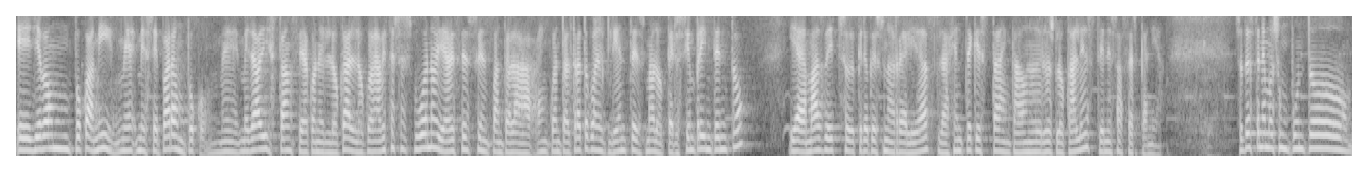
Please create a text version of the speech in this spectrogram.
Eh, lleva un poco a mí, me, separa un poco, me, da distancia con el local, lo que a veces es bueno y a veces en cuanto, a la, en cuanto al trato con el cliente es malo, pero siempre intento y además, de hecho, creo que es una realidad, la gente que está en cada uno de los locales tiene esa cercanía. Nosotros tenemos un punto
